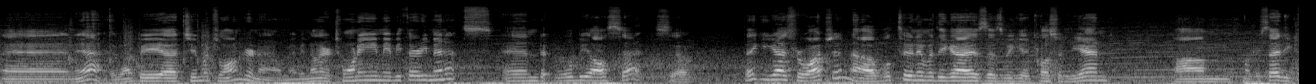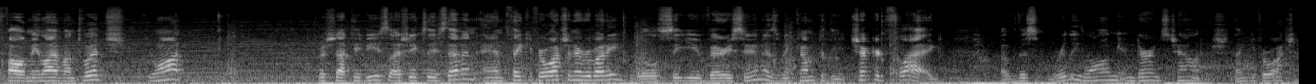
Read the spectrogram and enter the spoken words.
And yeah, it won't be uh, too much longer now. Maybe another 20, maybe 30 minutes, and we'll be all set. So thank you guys for watching. Uh, we'll tune in with you guys as we get closer to the end. Um, like I said, you can follow me live on Twitch you want. Twitch.tv slash Yakes87. And thank you for watching, everybody. We'll see you very soon as we come to the checkered flag of this really long endurance challenge. Thank you for watching.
